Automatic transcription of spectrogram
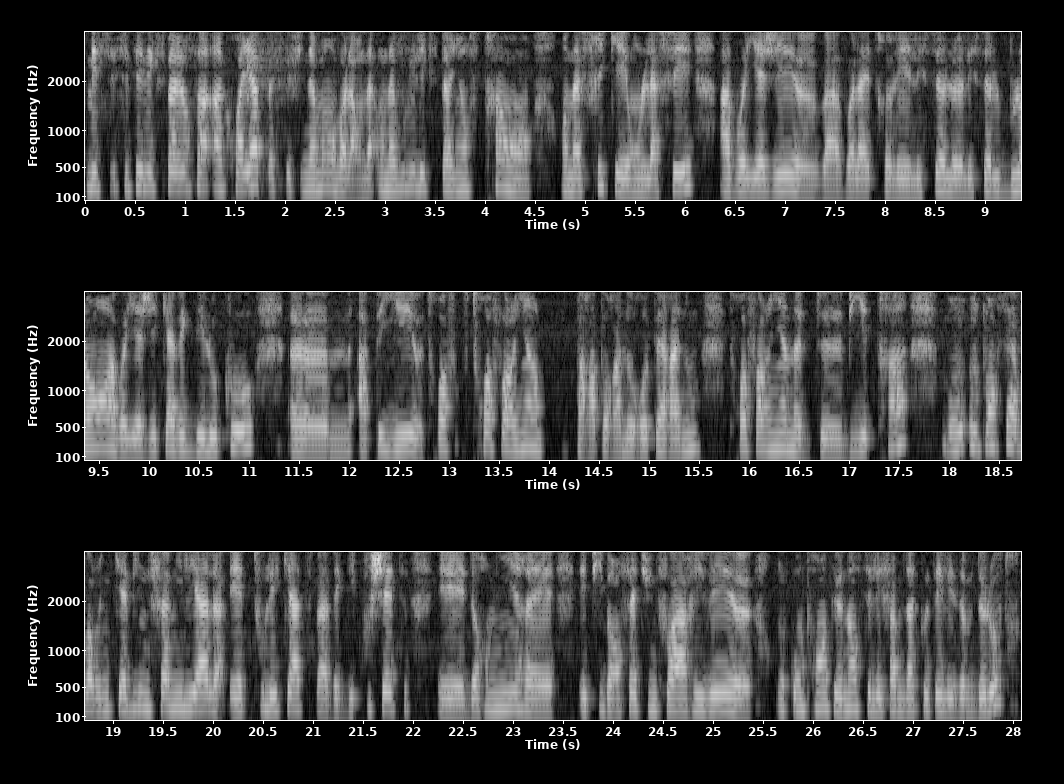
mais c'était une expérience incroyable parce que finalement, voilà, on a, on a voulu l'expérience train en, Afrique et on l'a fait à voyager, euh, bah voilà, être les, les seuls, les seuls blancs, à voyager qu'avec des locaux, à payer trois, trois fois rien par rapport à nos repères à nous, trois fois rien notre euh, billet de train. On, on, pensait avoir une cabine familiale et être tous les quatre avec des couchettes et dormir. Et, et puis, bah, en fait, une fois arrivé, euh, on comprend que non, c'est les femmes d'un côté, les hommes de l'autre.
